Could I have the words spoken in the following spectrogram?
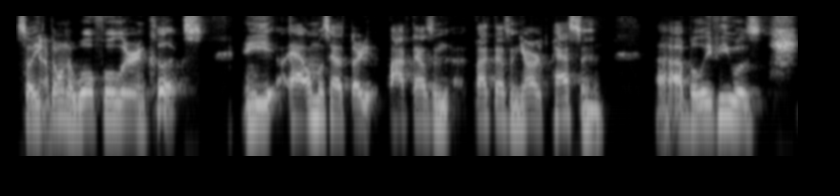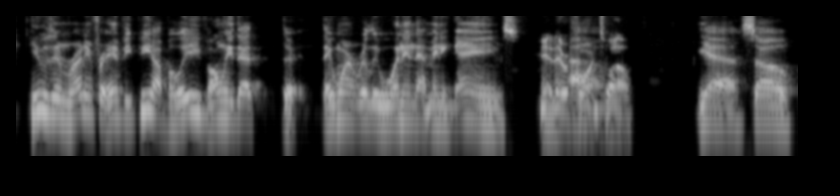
So he's yeah. throwing to Will Fuller and Cooks. And he almost has 35,000 5, yards passing. Uh, I believe he was he was in running for MVP. I believe only that the, they weren't really winning that many games. Yeah, they were four um, and twelve. Yeah. So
